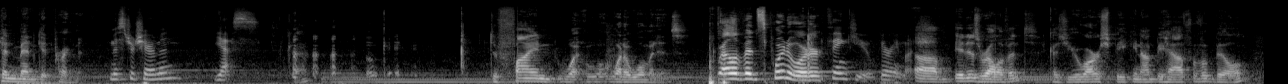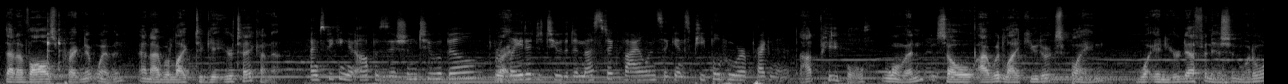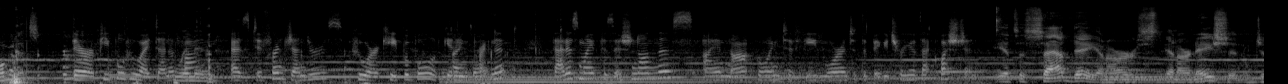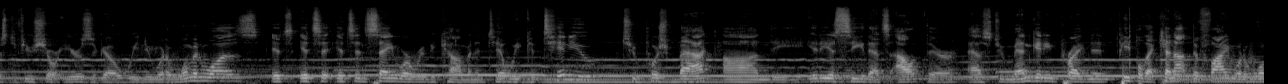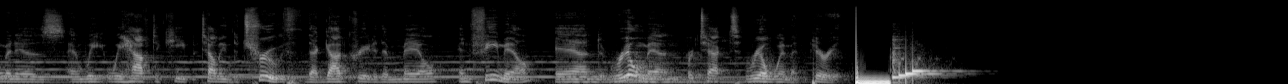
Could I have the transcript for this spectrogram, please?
can men get pregnant? Mr. Chairman, yes. Okay. Okay. Define what, what a woman is. Relevance, point of order. Thank you very much. Um, It is relevant because you are speaking on behalf of a bill that involves pregnant women, and I would like to get your take on that. I'm speaking in opposition to a bill Right. related to the domestic violence against people who are pregnant. Not people, woman. So I would like you to explain what, in your definition, what a woman is. There are people who identify Women. as different genders who are capable of getting pregnant. That is my position on this. I am not going to feed more into the bigotry of that question. It's a sad day in our in our nation. Just a few short years ago, we knew what a woman was. It's it's it's insane where we become, and until we continue to push back on the idiocy that's out there as to men getting pregnant, people that cannot define what a woman is, and we we have to keep telling the truth that God created them male and female, and real men protect real women. Period.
